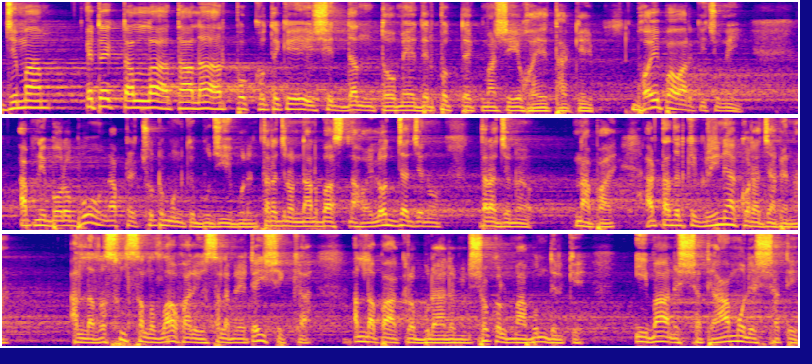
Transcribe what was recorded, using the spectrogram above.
যে, মাম এটা একটা আল্লাহ তালার পক্ষ থেকে সিদ্ধান্ত। মেয়েদের প্রত্যেক মাসে হয়ে থাকে। ভয় পাওয়ার কিছু নেই। আপনি বড় বোন, আপনার ছোট বোনকে বুঝিয়ে বলেন। তারা যেন নার্ভাস না হয়, লজ্জা যেন তারা যেন না পায়। আর তাদেরকে ঘৃণা করা যাবে না। আল্লাহ রসুল সাল্লাহ আলী সাল্লামের এটাই শিক্ষা। আল্লাহ পাক রব্বুল আলমিন সকল মা বোনদেরকে ইমানের সাথে, আমলের সাথে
